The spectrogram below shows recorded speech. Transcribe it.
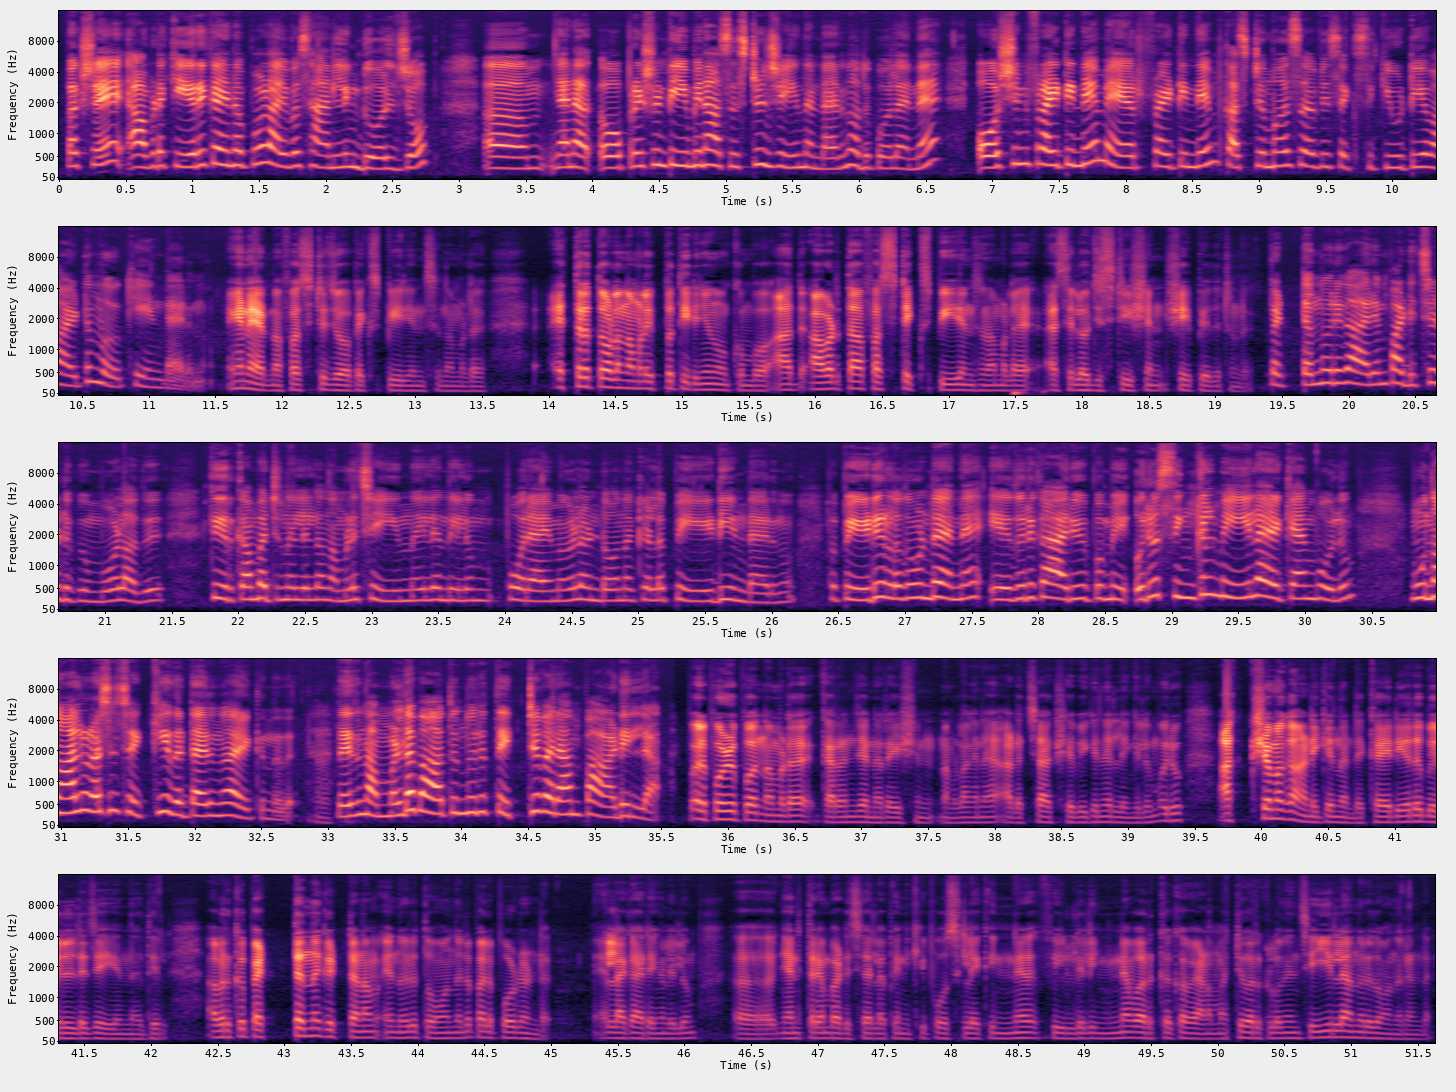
പക്ഷേ അവിടെ കയറി കഴിഞ്ഞപ്പോൾ I was handling dual job ഞാൻ ഓപ്പറേഷൻ ടീമിനെ അസിസ്റ്റും ചെയ്യുന്നുണ്ടായിരുന്നു. അതുപോലെ തന്നെ ഓഷ്യൻ ഫ്രൈറ്റിന്റെയും എയർ ഫ്രൈറ്റിന്റെയും കസ്റ്റമർ സർവീസ് എക്സിക്യൂട്ടീവ് ആയിട്ടും വർക്ക് ചെയ്യുന്നുണ്ടായിരുന്നു. എങ്ങനെയായിരുന്നു ഫസ്റ്റ് ജോബ് എക്സ്പീരിയൻസ് നമ്മൾ എത്രത്തോളം നമ്മളിപ്പോൾ തിരിഞ്ഞു നോക്കുമ്പോൾ അത് അവിടുത്തെ ആ ഫസ്റ്റ് എക്സ്പീരിയൻസ് നമ്മളെ ആസ് എ ലോജിസ്റ്റീഷ്യൻ ഷേപ്പ് ചെയ്തിട്ടുണ്ട്? പെട്ടെന്ന് ഒരു കാര്യം പഠിച്ചെടുക്കുമ്പോൾ അത് തീർക്കാൻ പറ്റുന്നില്ലല്ലോ. നമ്മൾ ചെയ്യുന്നതിൽ എന്തെങ്കിലും പോരായ്മകൾ ഉണ്ടോ എന്നൊക്കെയുള്ള പേടി ഉണ്ടായിരുന്നു. അപ്പോൾ പേടിയുള്ളത് കൊണ്ട് തന്നെ ഏതൊരു കാര്യവും ഇപ്പോൾ ഒരു സിംഗിൾ മെയിൽ അയക്കാൻ പോലും മൂന്നാൽ പ്രാവശ്യം ചെക്ക് ചെയ്തിട്ടായിരുന്നു അയക്കുന്നത്. അതായത് നമ്മളുടെ ഭാഗത്തു നിന്നൊരു തെറ്റ് വരാൻ പാടില്ല. പലപ്പോഴും ഇപ്പോൾ നമ്മുടെ കറണ്ട് ജനറേഷൻ നമ്മളങ്ങനെ അടച്ചാക്ഷേപിക്കുന്നില്ലെങ്കിലും ഒരു അക്ഷമ കാണിക്കുന്നുണ്ട് കരിയർ ബിൽഡ് ചെയ്യുന്നതിൽ. അവർക്ക് പെട്ടെന്ന് കിട്ടണം എന്നൊരു തോന്നൽ പലപ്പോഴും ഉണ്ട്. എല്ലാ കാര്യങ്ങളിലും ഞാൻ ഇത്രയും പഠിച്ചതല്ല അപ്പോൾ എനിക്ക് പോസ്റ്റിലേക്ക് ഇന്ന ഫീൽഡിൽ ഇന്ന വർക്കൊക്കെ വേണം മറ്റു വർക്കുകളൊന്നും ഞാൻ ചെയ്യില്ല എന്നൊരു തോന്നലുണ്ട്.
